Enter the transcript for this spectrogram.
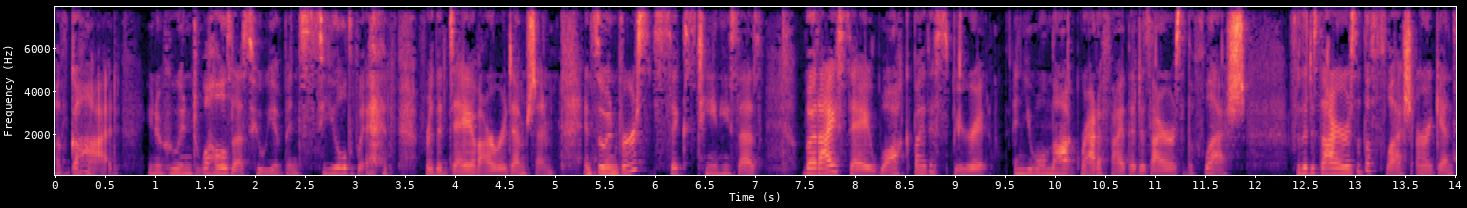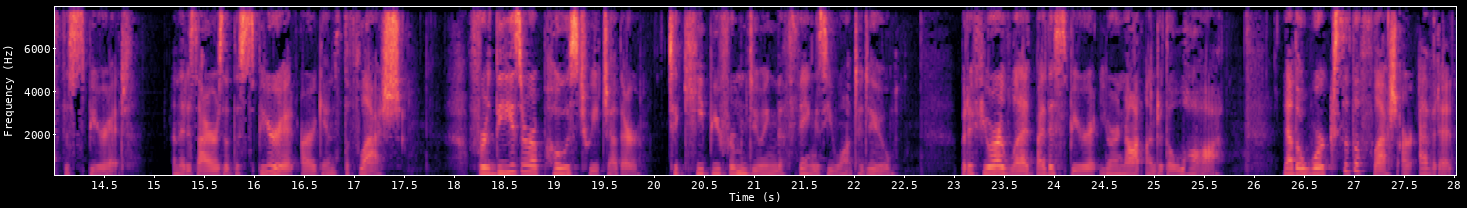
of God, you know, who indwells us, who we have been sealed with for the day of our redemption. And so in verse 16, he says, But I say, walk by the Spirit, and you will not gratify the desires of the flesh. For the desires of the flesh are against the spirit, and the desires of the spirit are against the flesh. For these are opposed to each other, to keep you from doing the things you want to do. But if you are led by the Spirit, you are not under the law. Now the works of the flesh are evident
